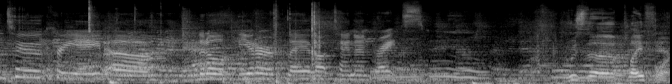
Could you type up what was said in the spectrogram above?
We want to create a little theater play about tenant rights. Who's the play for?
